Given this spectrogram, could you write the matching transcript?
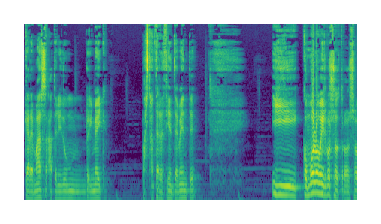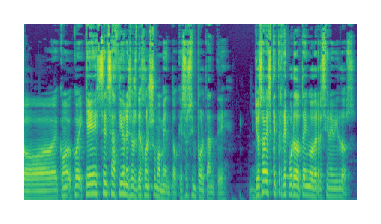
que además ha tenido un remake bastante recientemente. ¿Y cómo lo veis vosotros? ¿O ¿Qué sensaciones os dejó en su momento? Que eso es importante. ¿Yo sabes qué recuerdo tengo de Resident Evil 2?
